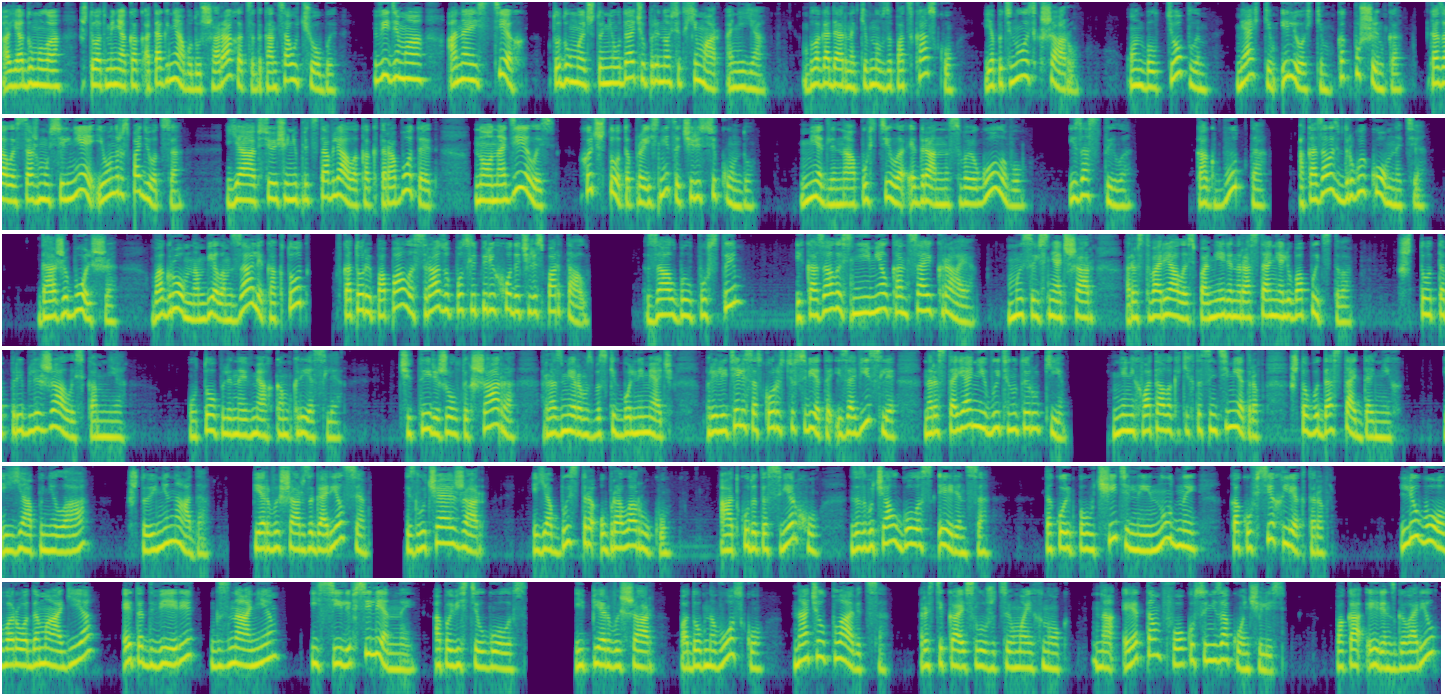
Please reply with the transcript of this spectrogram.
А я думала, что от меня как от огня будут шарахаться до конца учебы. Видимо, она из тех, кто думает, что неудачу приносит Химар, а не я. Благодарно кивнув за подсказку, я потянулась к шару. Он был теплым, мягким и легким, как пушинка. Казалось, сожму сильнее, и он распадется. Я все еще не представляла, как это работает, но надеялась, хоть что-то прояснится через секунду. Медленно опустила Эдран на свою голову и застыла. Как будто оказалась в другой комнате. Даже больше, в огромном белом зале, как тот, в который попала сразу после перехода через портал. Зал был пустым и, казалось, не имел конца и края. Мысль снять шар растворялась по мере нарастания любопытства. Что-то приближалось ко мне, утопленное в мягком кресле. Четыре желтых шара размером с баскетбольный мяч прилетели со скоростью света и зависли на расстоянии вытянутой руки. Мне не хватало каких-то сантиметров, чтобы достать до них. И я поняла, что и не надо. Первый шар загорелся, излучая жар, и я быстро убрала руку. А откуда-то сверху зазвучал голос Эринса, такой поучительный и нудный, как у всех лекторов. «Любого рода магия — это двери к знаниям и силе Вселенной», — оповестил голос. И первый шар, подобно воску, начал плавиться, растекаясь лужицей у моих ног. На этом фокусы не закончились. Пока Эринс говорил,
